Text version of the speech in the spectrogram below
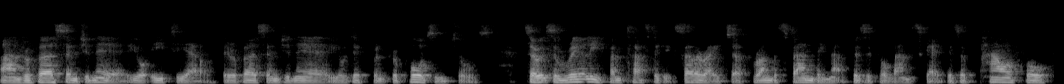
and reverse engineer your ETL. They reverse engineer your different reporting tools. So it's a really fantastic accelerator for understanding that physical landscape. It's a powerful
